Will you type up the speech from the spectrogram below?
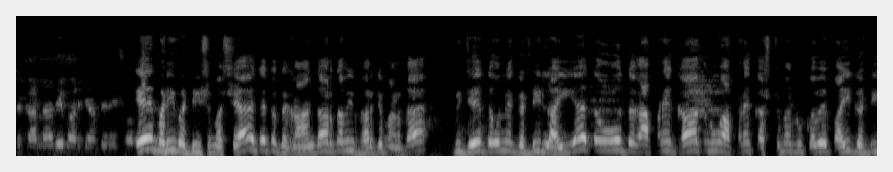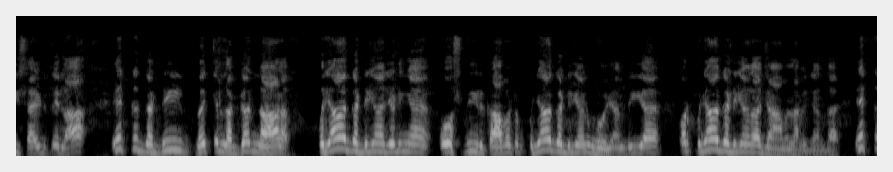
ਦੁਕਾਨਾਂ ਦੇ ਵੜ ਜਾਂਦੇ ਨੇ ਇਹ ਬੜੀ ਵੱਡੀ ਸਮੱਸਿਆ ਹੈ ਤੇ ਤਾਂ ਦੁਕਾਨਦਾਰ ਦਾ ਵੀ ਫਰਜ਼ ਬਣਦਾ ਵੀ ਜੇ ਤਾਂ ਉਹਨੇ ਗੱਡੀ ਲਾਈ ਹੈ ਤਾਂ ਉਹ ਆਪਣੇ ਗਾਹਕ ਨੂੰ ਆਪਣੇ ਕਸਟਮਰ ਨੂੰ ਕਵੇ ਭਾਈ ਗੱਡੀ ਸਾਈਡ ਤੇ ਲਾ। ਇੱਕ ਗੱਡੀ ਵਿੱਚ ਲੱਗਣ ਨਾਲ 50 ਗੱਡੀਆਂ ਜਿਹੜੀਆਂ ਉਸ ਦੀ ਰੁਕਾਵਟ 50 ਗੱਡੀਆਂ ਨੂੰ ਹੋ ਜਾਂਦੀ ਹੈ ਔਰ 50 ਗੱਡੀਆਂ ਦਾ ਜਾਮ ਲੱਗ ਜਾਂਦਾ ਇੱਕ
